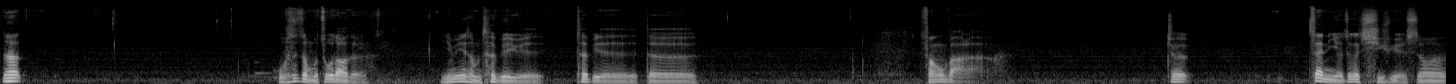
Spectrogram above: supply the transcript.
那我是怎么做到的？也没有什么特别、特别的方法啦。就在你有这个期许的时候，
